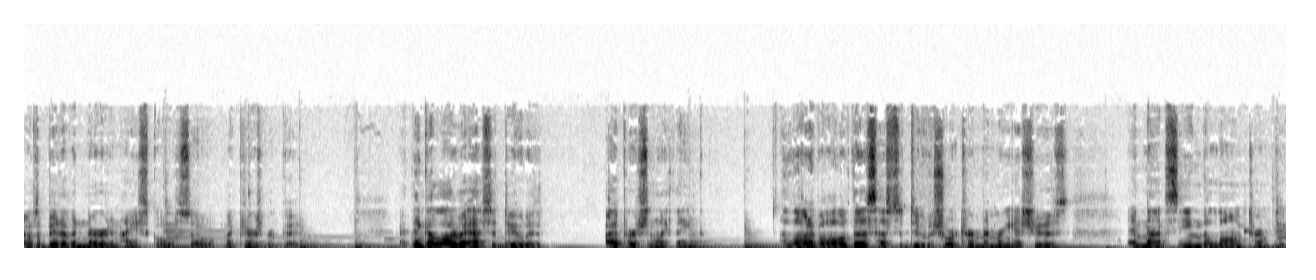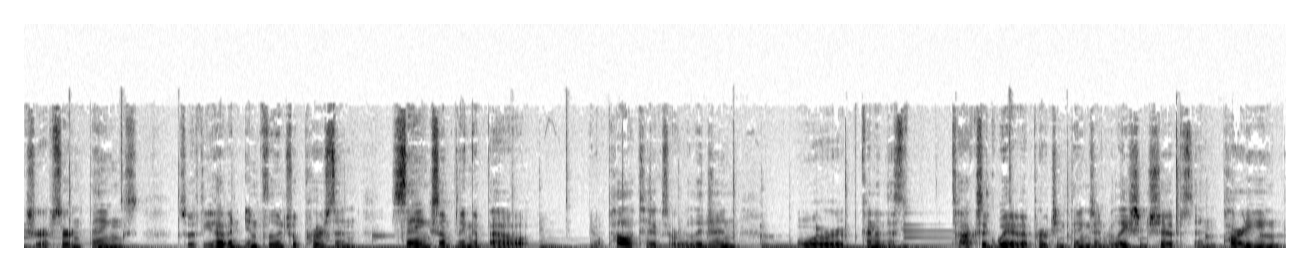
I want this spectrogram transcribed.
I was a bit of a nerd in high school, so my peers were good. I think a lot of it has to do with, I personally think, a lot of all of this has to do with short term memory issues and not seeing the long term picture of certain things. So if you have an influential person saying something about, you know, politics or religion or kind of this toxic way of approaching things in relationships and partying,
